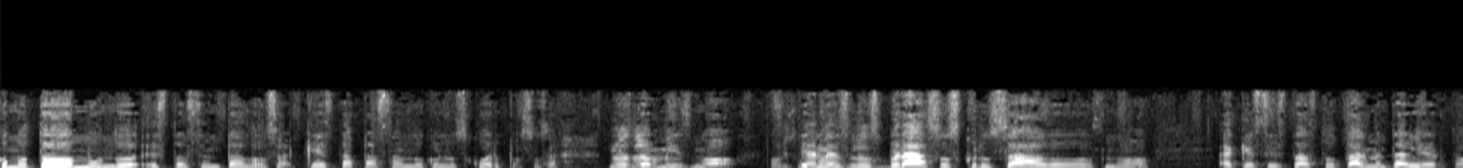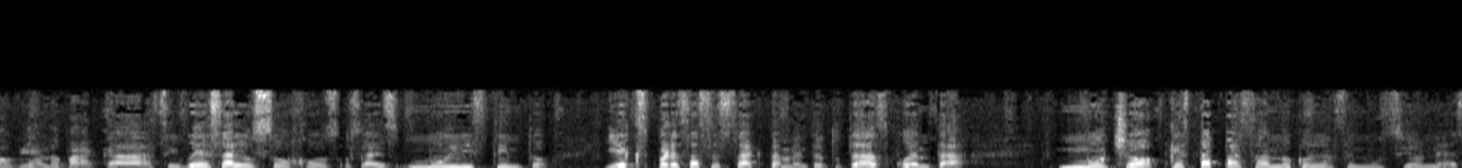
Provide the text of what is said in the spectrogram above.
como todo mundo está sentado. O sea, ¿qué está pasando con los cuerpos? O sea, no es lo mismo Por si tienes los brazos cruzados, ¿no? A que si estás totalmente abierto, viendo para acá, si ves a los ojos, o sea, es muy distinto. Y expresas exactamente, tú te das cuenta mucho qué está pasando con las emociones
